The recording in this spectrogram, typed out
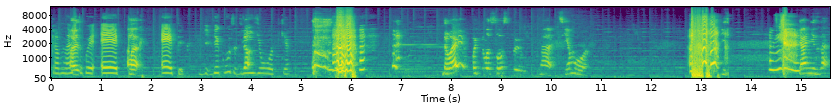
прям, знаешь, А- такой эпик, А, эпик. Бегут две Да. идиотки. давай пофилософствуем на тему... Я не знаю.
